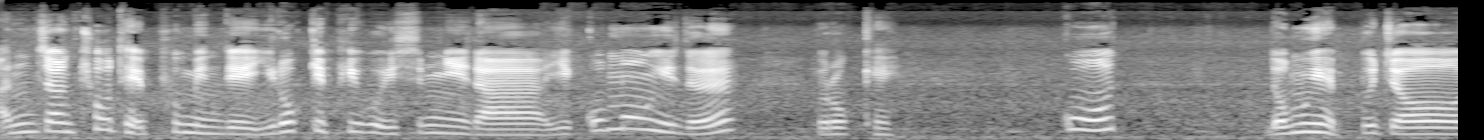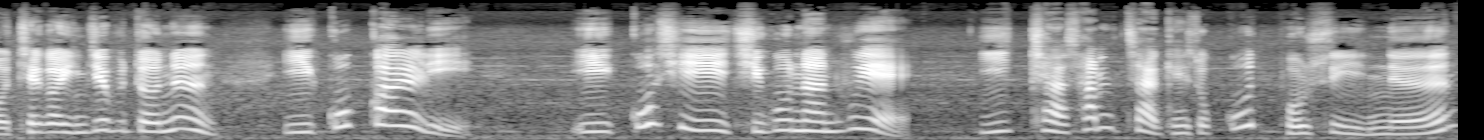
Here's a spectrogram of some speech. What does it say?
완전 초대품인데 이렇게 피고 있습니다. 이 꽃몽이들 이렇게 꽃 너무 예쁘죠. 제가 이제부터는 이 꽃관리 이 꽃이 지고 난 후에 2차, 3차 계속 꽃 볼 수 있는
